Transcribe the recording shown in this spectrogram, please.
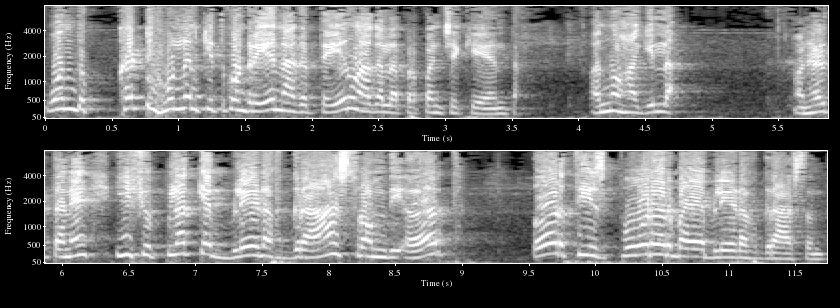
ಒಂದು ಕಡ್ಡಿ ಹುಲ್ಲನ್ನು ಕಿತ್ಕೊಂಡ್ರೆ ಏನಾಗುತ್ತೆ? ಏನೂ ಆಗಲ್ಲ ಪ್ರಪಂಚಕ್ಕೆ ಅಂತ. ಅನ್ನೋ ಹಾಗಿಲ್ಲ. ಅವನು ಹೇಳ್ತಾನೆ if you pluck a blade of grass from the earth earth is poorer by a blade of grass ಅಂತ.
